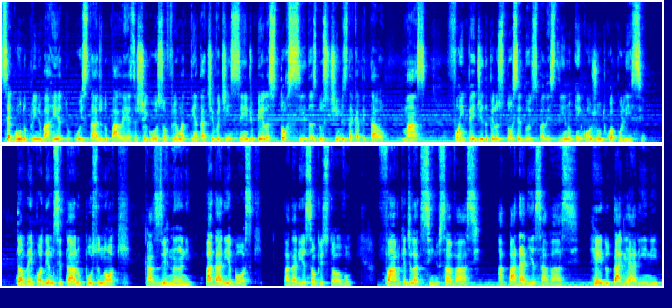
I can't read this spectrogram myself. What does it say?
Segundo Plínio Barreto, o estádio do Palestra chegou a sofrer uma tentativa de incêndio pelas torcidas dos times da capital, mas foi impedido pelos torcedores palestrinos em conjunto com a polícia. Também podemos citar o Posto Nock, Casas Hernani, Padaria Bosque, Padaria São Cristóvão, Fábrica de Laticínio Savassi, a Padaria Savassi, Rei do Tagliarini,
